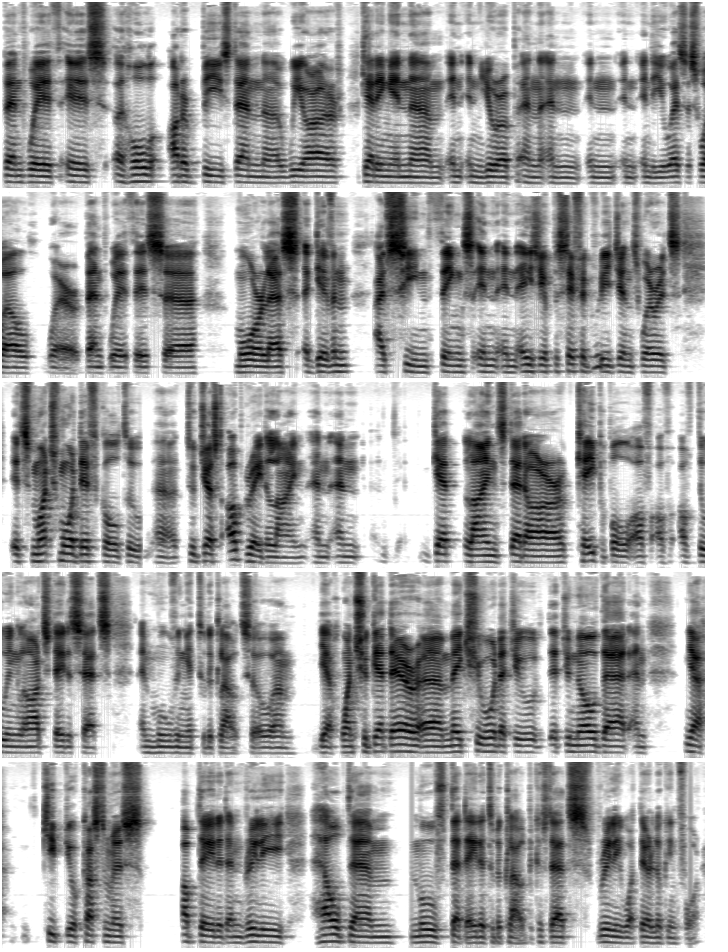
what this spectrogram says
bandwidth is a whole other beast than uh, we are getting in um, in in Europe and and in, in in the US as well, where bandwidth is uh, more or less a given. I've seen things in in Asia Pacific regions where it's it's much more difficult to uh, to just upgrade a line and and get lines that are capable of, of, of doing large data sets and moving it to the cloud. So um, yeah, once you get there, uh, make sure that you that you know that, and yeah, keep your customers updated and really help them move that data to the cloud because that's really what they're looking for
